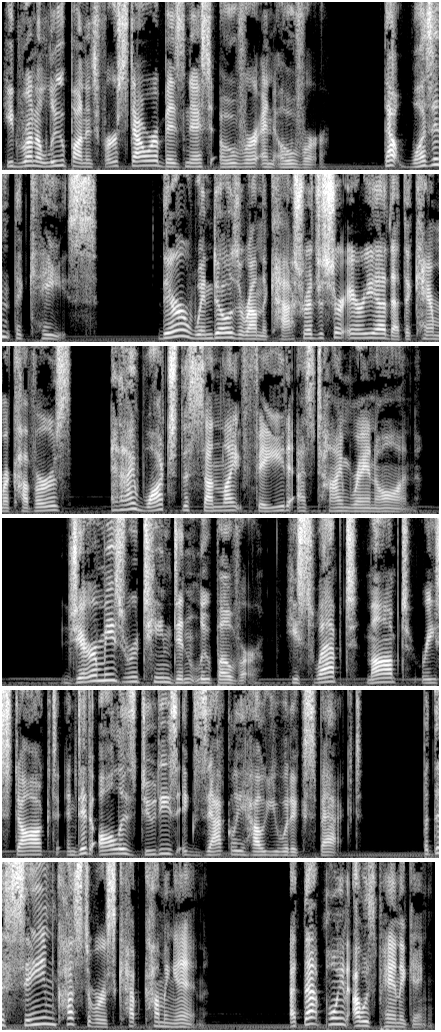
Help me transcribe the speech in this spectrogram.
He'd run a loop on his first hour of business over and over. That wasn't the case. There are windows around the cash register area that the camera covers, and I watched the sunlight fade as time ran on. Jeremy's routine didn't loop over. He swept, mopped, restocked, and did all his duties exactly how you would expect. But the same customers kept coming in. At that point, I was panicking.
